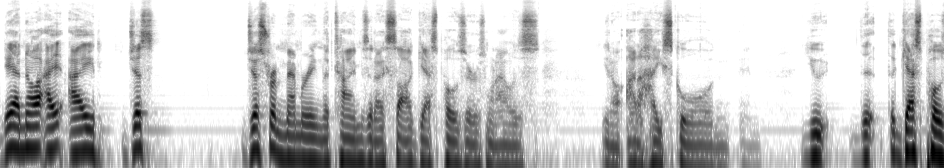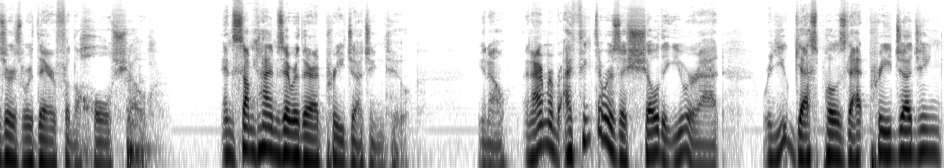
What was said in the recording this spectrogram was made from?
Yeah, no, I, I just just remembering the times that I saw guest posers when I was, you know, out of high school and, and you the, the guest posers were there for the whole show. And sometimes they were there at prejudging too. You know. And I remember I think there was a show that you were at where you guest posed at prejudging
